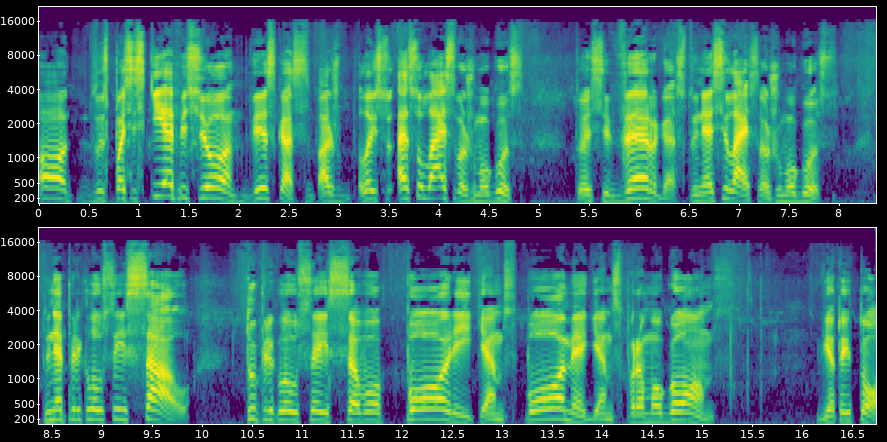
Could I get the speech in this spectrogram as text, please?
o pasiskiepysiu, viskas, aš laisu, esu laisvas žmogus. Tu esi vergas, tu nesi laisvas žmogus. Tu nepriklausai savo, tu priklausai savo poreikiams, pomėgiams, pramogoms. Vietoj to,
